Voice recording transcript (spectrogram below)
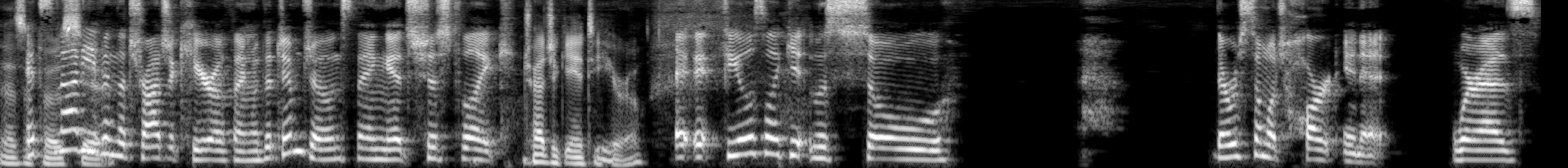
as opposed to It's not to even the tragic hero thing. With the Jim Jones thing, it's just like tragic anti-hero. it, it feels like it was so there was so much heart in it whereas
